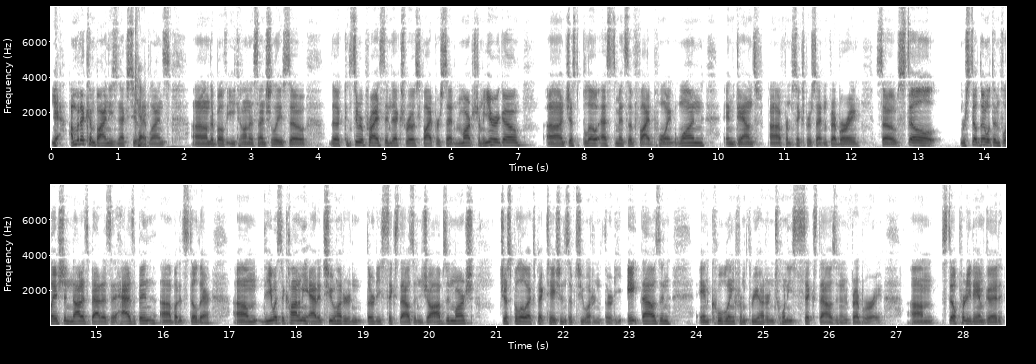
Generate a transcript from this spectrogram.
Yeah, I'm going to combine these next two Okay. headlines. Um, they're both econ essentially. So the consumer price index rose 5% in March from a year ago, uh, just below estimates of 5.1 and down uh, from 6% in February. So still, we're still dealing with inflation, not as bad as it has been, uh, but it's still there. Um, the U.S. economy added 236,000 jobs in March, just below expectations of 238,000 and cooling from 326,000 in February. Um, still pretty damn good.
